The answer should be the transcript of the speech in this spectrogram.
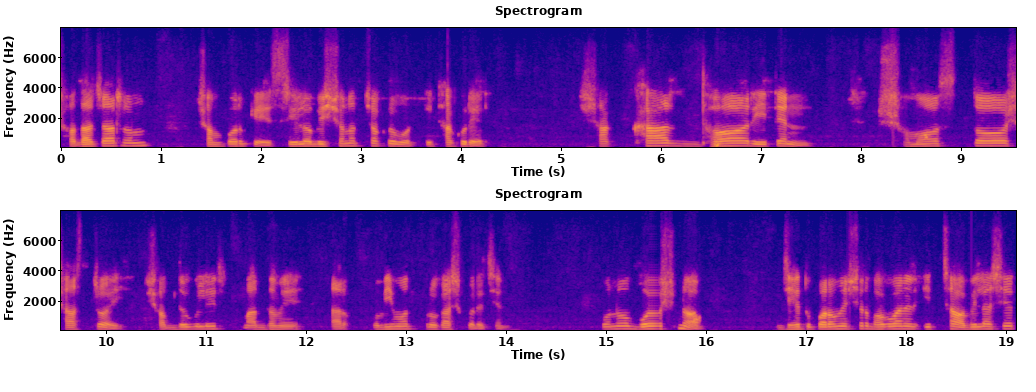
সদাচরণ সম্পর্কে শ্রীল বিশ্বনাথ চক্রবর্তী ঠাকুরের সাক্ষাৎধরিতেন। সমস্ত শাস্ত্রই শব্দগুলির মাধ্যমে তার অভিমত প্রকাশ করেছেন। কোন বৈষ্ণব, যেহেতু পরমেশ্বর ভগবানের ইচ্ছা অভিলাষের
